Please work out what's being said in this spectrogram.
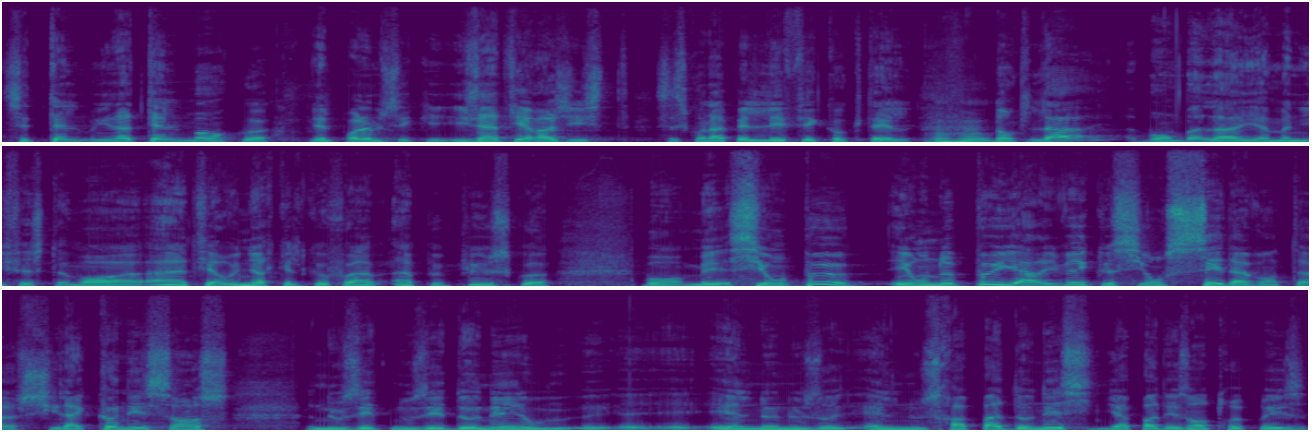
C'est tellement, il y en a tellement quoi. Et le problème, c'est qu'ils interagissent. C'est ce qu'on appelle l'effet cocktail. Mm-hmm. Donc là, bon bah là, il y a manifestement à, intervenir quelquefois un, un peu plus quoi. Bon, mais si on peut et on ne peut y arriver que si on sait davantage, si la connaissance nous est, donnée, et elle ne nous, sera pas donnée s'il n'y a pas des entreprises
